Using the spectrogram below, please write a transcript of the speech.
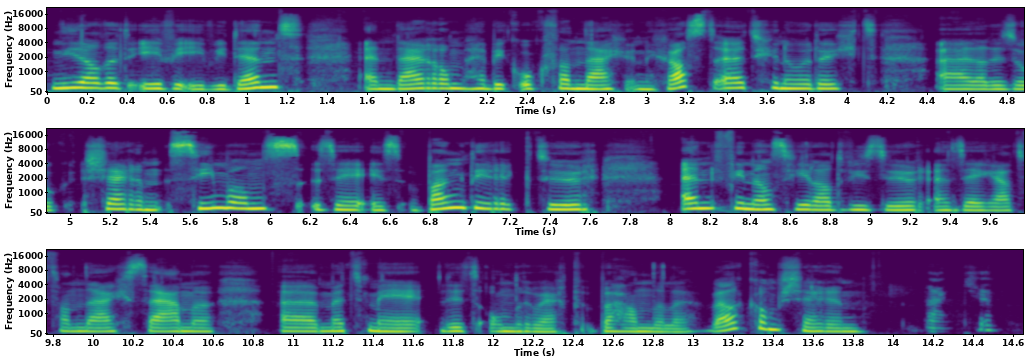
Niet altijd even evident. En daarom heb ik ook vandaag een gast uitgenodigd. Uh, dat is ook Sharon Simons. Zij is bankdirecteur en financieel adviseur. En zij gaat vandaag samen uh, met mij dit onderwerp behandelen. Welkom, Sharon. Dank je.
